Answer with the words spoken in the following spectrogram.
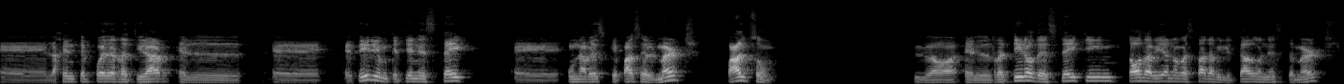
Eh, la gente puede retirar el, eh, Ethereum que tiene stake eh, una vez que pase el merge, falso. el retiro de staking todavía no va a estar habilitado en este merge.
